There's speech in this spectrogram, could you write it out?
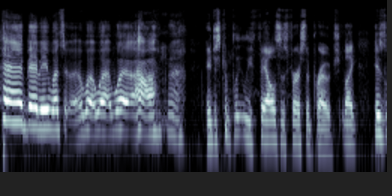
hey, baby, what's, what, what, what, uh, he just completely fails his first approach. Like his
